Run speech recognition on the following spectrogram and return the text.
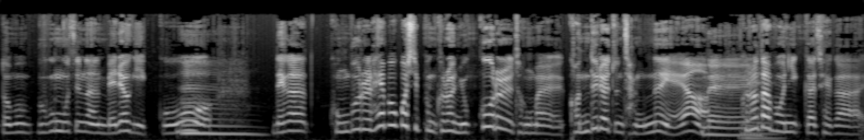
너무 무궁무진한 매력이 있고 음. 내가 공부를 해보고 싶은 그런 욕구를 정말 건드려준 장르예요. 네. 그러다 보니까 제가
